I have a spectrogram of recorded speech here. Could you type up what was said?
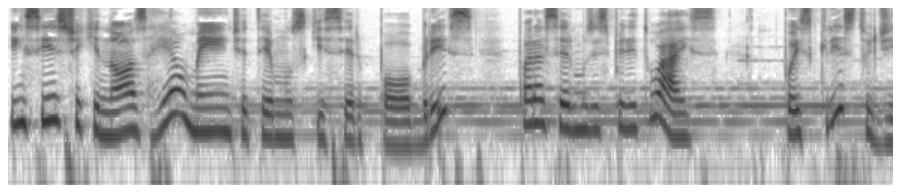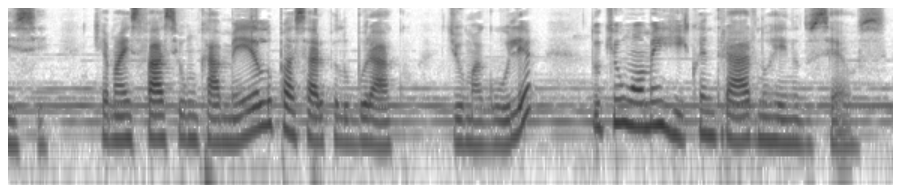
insiste que nós realmente temos que ser pobres para sermos espirituais, pois Cristo disse que é mais fácil um camelo passar pelo buraco de uma agulha do que um homem rico entrar no reino dos céus.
